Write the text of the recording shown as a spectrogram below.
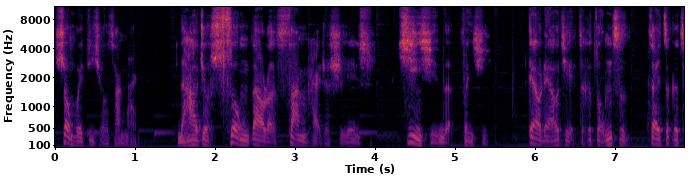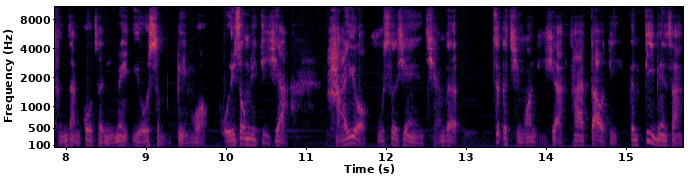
送回地球上来。然后就送到了上海的实验室进行了分析，要了解这个种子在这个成长过程里面有什么变化，微重力底下，还有辐射线很强的这个情况底下，它到底跟地面上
